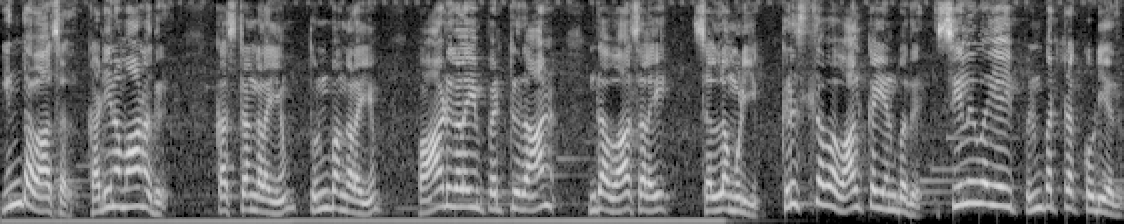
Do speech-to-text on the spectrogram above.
இந்த வாசல் கடினமானது. கஷ்டங்களையும் துன்பங்களையும் பாடுகளையும் பெற்றுதான் இந்த வாசலை செல்ல முடியும். கிறிஸ்தவ வாழ்க்கை என்பது சிலுவையை பின்பற்றக்கூடியது.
